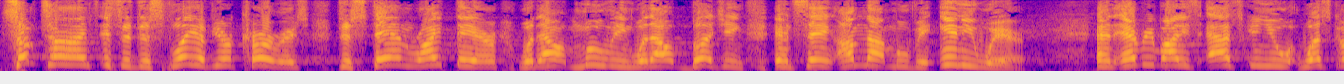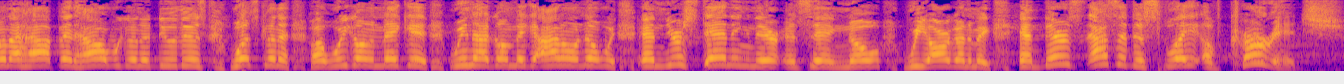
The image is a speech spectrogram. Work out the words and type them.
Sometimes it's a display of your courage to stand right there without moving, without budging, and saying, I'm not moving anywhere. And everybody's asking you what's going to happen, how are we going to do this, what's going to, are we going to make it, we're not going to make it, I don't know. And you're standing there and saying, No, we are going to make it. And there's, that's a display of courage.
